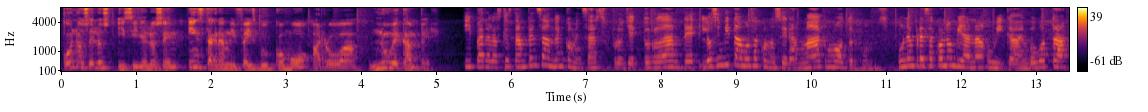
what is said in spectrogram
Conócelos y síguelos en Instagram y Facebook como arroba nubecamper. Y para los que están pensando en comenzar su proyecto rodante, los invitamos a conocer a Mag Motorhomes, una empresa colombiana ubicada en Bogotá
